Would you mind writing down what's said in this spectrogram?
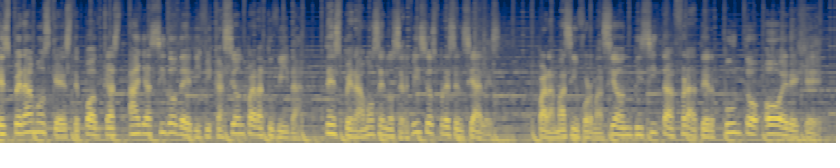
Esperamos que este podcast haya sido de edificación para tu vida. Te esperamos en los servicios presenciales. Para más información visita frater.org.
